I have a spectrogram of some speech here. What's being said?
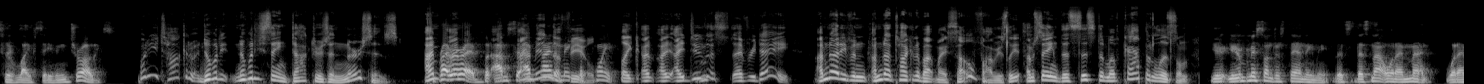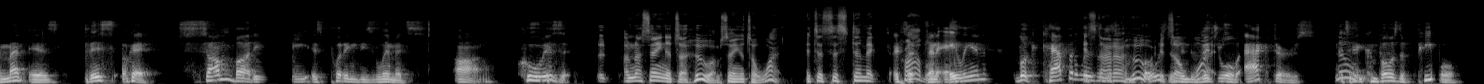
to life-saving drugs? What are you talking about? Nobody, nobody's saying doctors and nurses. I'm right, I'm, right, right. But I'm, I'm, I'm trying to make field. the point. Like I, I, I do mm-hmm. this every day. I'm not even. I'm not talking about myself. Obviously, I'm saying the system of capitalism. You're, you're misunderstanding me. That's that's not what I meant. What I meant is this. Okay, somebody is putting these limits on. Who is it? Uh, I'm not saying it's a who. I'm saying it's a what. It's a systemic It's a, problem. an alien. Look, capitalism It's not is a who, it's of a what. individual actors. No. It's composed of people.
